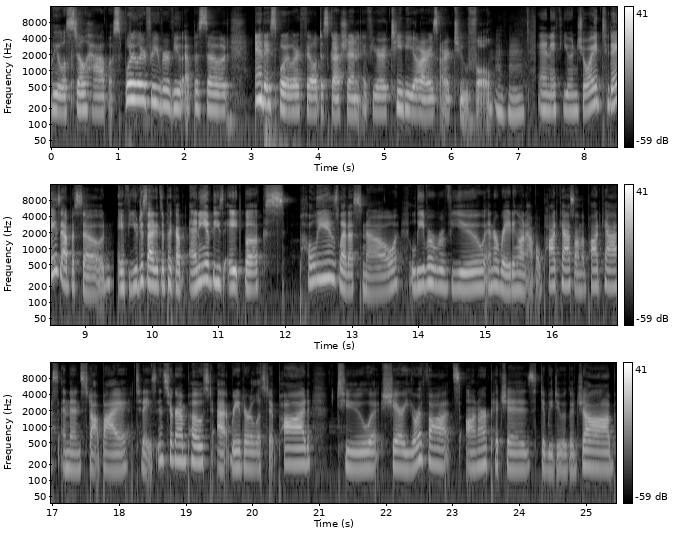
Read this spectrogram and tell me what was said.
we will still have a spoiler free review episode and a spoiler filled discussion if your TBRs are too full. Mm-hmm. And if you enjoyed today's episode, if you decided to pick up any of these eight books, please let us know. Leave a review and a rating on Apple Podcasts on the podcast, and then stop by today's Instagram post at Readerlistic Pod to share your thoughts on our pitches. Did we do a good job?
